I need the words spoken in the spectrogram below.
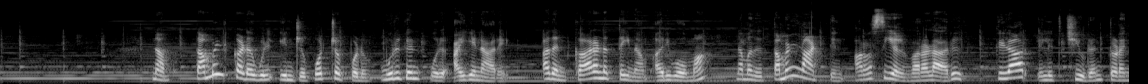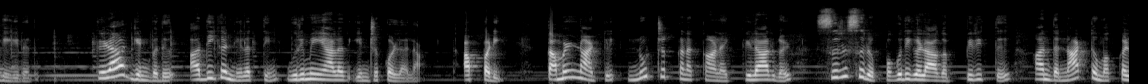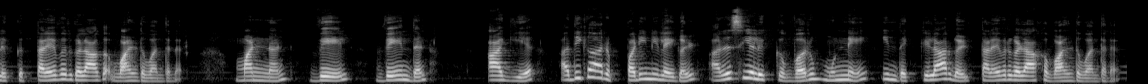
நாம் தமிழ் கடவுள் என்று போற்றப்படும் முருகன் ஒரு ஐயனாரே. அதன் காரணத்தை நாம் அறிவோமா? நமது தமிழ்நாட்டின் அரசியல் வரலாறு கிழார் எழுச்சியுடன் தொடங்குகிறது. கிழார் என்பது அதிக நிலத்தின் உரிமையாளர் என்று கொள்ளலாம். அப்படி தமிழ்நாட்டில் நூற்றுக்கணக்கான கிளார்கள் சிறு சிறு பகுதிகளாக பிரித்து அந்த நாட்டு மக்களுக்கு தலைவர்களாக வாழ்ந்து வந்தனர். மன்னன் வேல் வேந்தன் ஆகிய அதிகார படிநிலைகள் அரசியலுக்கு வரும் முன்னே இந்த கிளார்கள் தலைவர்களாக வாழ்ந்து வந்தனர்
